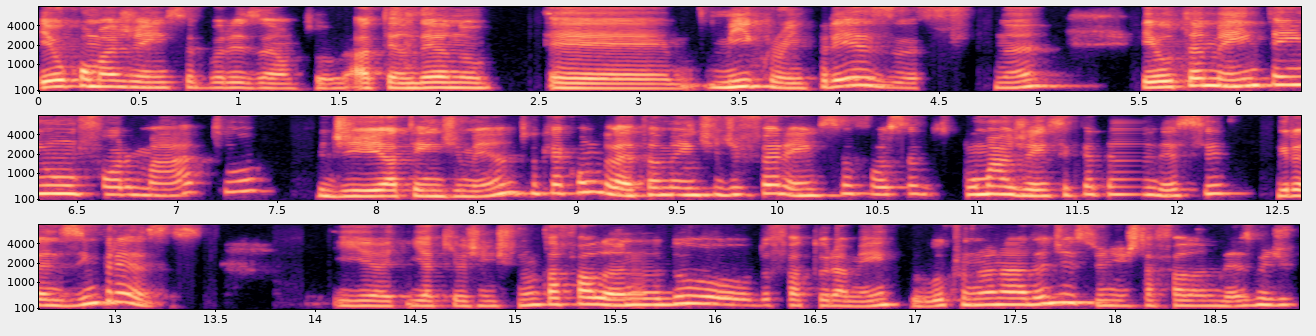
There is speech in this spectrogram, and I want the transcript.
Eu, como agência, por exemplo, atendendo é, microempresas, né? Eu também tenho um formato de atendimento que é completamente diferente se eu fosse uma agência que atendesse grandes empresas. E, e aqui a gente não está falando do, do faturamento, do lucro, não é nada disso, a gente está falando mesmo de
